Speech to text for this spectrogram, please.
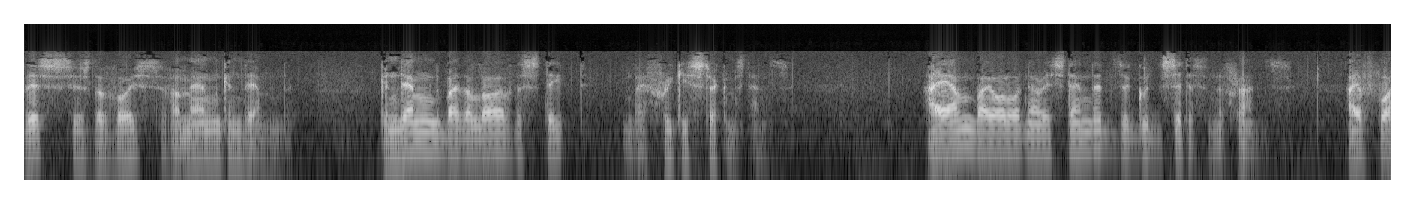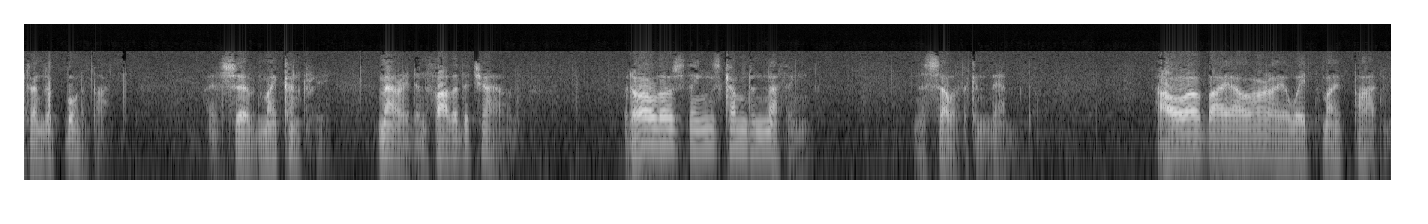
This is the voice of a man condemned. Condemned by the law of the state and by freaky circumstance. I am, by all ordinary standards, a good citizen of France. I have fought under Bonaparte. I have served my country, married and fathered a child. But all those things come to nothing in the cell of the condemned. Hour by hour I await my pardon.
